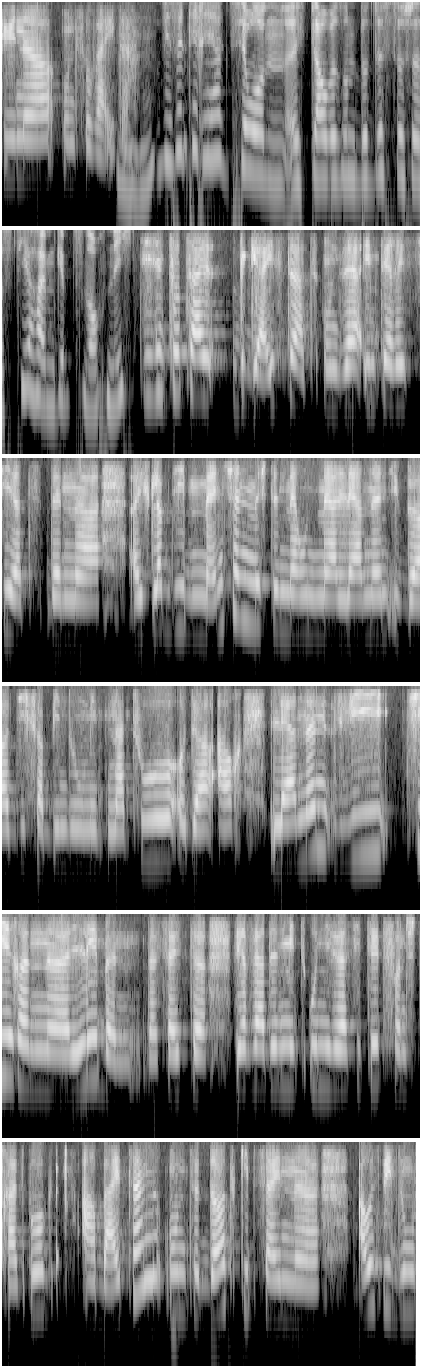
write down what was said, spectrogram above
Hühner und so weiter. Wie sind die Reaktionen? Ich glaube, so ein buddhistisches Tierheim gibt es noch nicht. Die sind total begeistert und sehr interessiert, denn äh, ich glaube, die Menschen möchten mehr und mehr lernen über die Verbindung mit Natur oder auch lernen, wie Tieren äh, leben. Das heißt, äh, wir werden mit Universität von Straßburg arbeiten und dort gibt es eine Ausbildung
